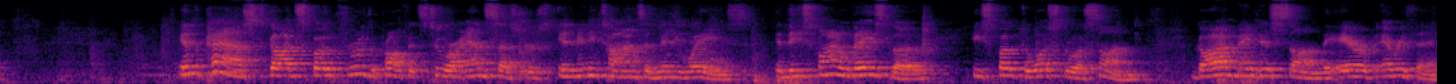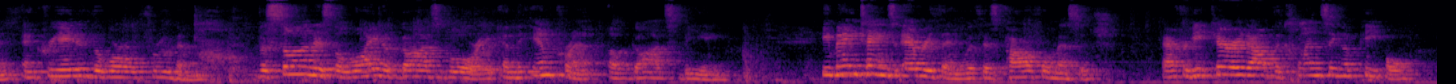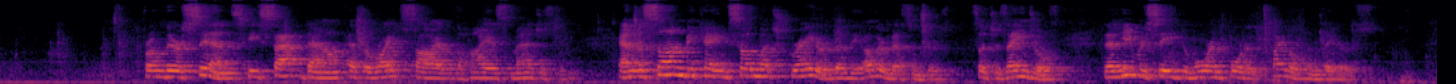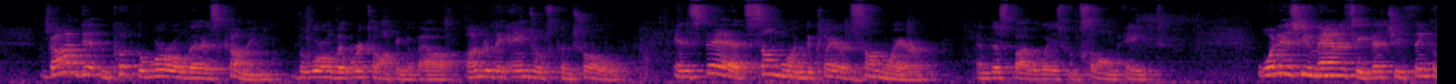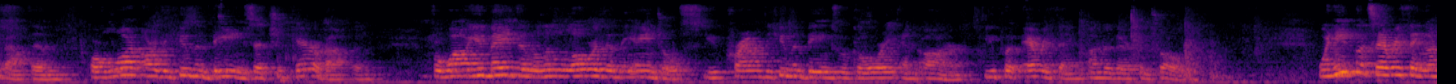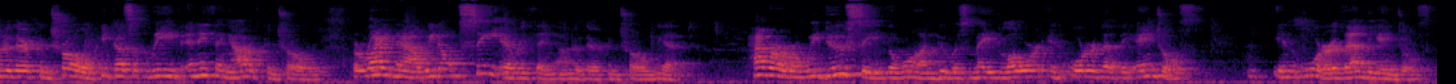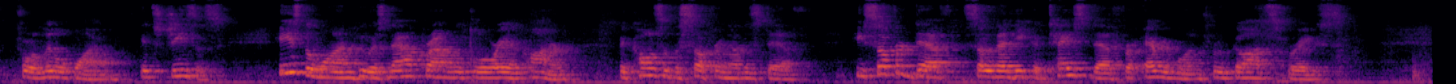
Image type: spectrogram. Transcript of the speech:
In the past, God spoke through the prophets to our ancestors in many times and many ways. In these final days, though, He spoke to us through a Son. God made His Son the heir of everything and created the world through Him. The Son is the light of God's glory and the imprint of God's being. He maintains everything with his powerful message. After he carried out the cleansing of people from their sins, he sat down at the right side of the highest majesty. And the Son became so much greater than the other messengers, such as angels, that he received a more important title than theirs. God didn't put the world that is coming, the world that we're talking about, under the angels' control. Instead, someone declared somewhere, and this, by the way, is from Psalm 8. What is humanity that you think about them? Or what are the human beings that you care about them? For while you made them a little lower than the angels, you crowned the human beings with glory and honor. You put everything under their control. When he puts everything under their control, he doesn't leave anything out of control. But right now, we don't see everything under their control yet. However, we do see the one who was made lower in order that the angels, in order than the angels, for a little while. It's Jesus. He's the one who is now crowned with glory and honor because of the suffering of his death. He suffered death so that he could taste death for everyone through God's grace.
